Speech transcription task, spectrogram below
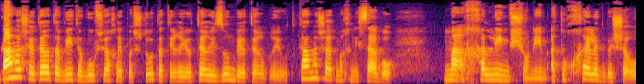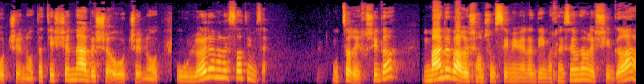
כמה שיותר תביאי את הגוף שלך לפשטות, את תראי יותר איזון ויותר בריאות. כמה שאת מכניסה בו מאכלים שונים, את אוכלת בשעות שונות, את ישנה בשעות שונות, הוא לא יודע מה לעשות עם זה. הוא צריך שגרה. מה הדבר הראשון שעושים עם ילדים? מכניסים אותם לשגרה.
